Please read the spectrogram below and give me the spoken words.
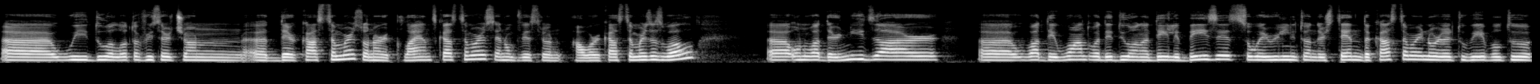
uh, we do a lot of research on uh, their customers, on our clients' customers, and obviously on our customers as well, uh, on what their needs are, uh, what they want, what they do on a daily basis. So we really need to understand the customer in order to be able to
